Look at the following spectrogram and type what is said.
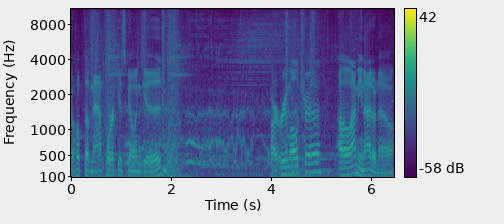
I hope the map work is going good. Heart Room Ultra? Oh, I mean, I don't know.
